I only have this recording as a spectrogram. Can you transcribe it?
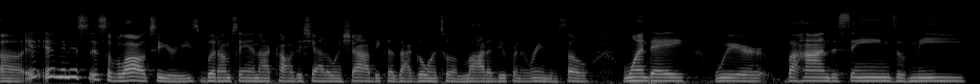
Uh, it, I mean, it's it's a vlog series, but I'm saying I call it Shadowing Shy because I go into a lot of different arenas. So one day we're behind the scenes of me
